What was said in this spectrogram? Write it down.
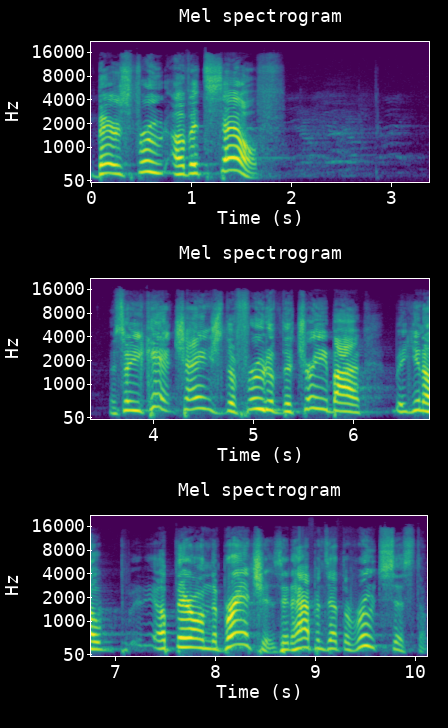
bears fruit of itself. And so you can't change the fruit of the tree by, you know, up there on the branches. It happens at the root system.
